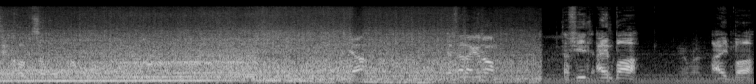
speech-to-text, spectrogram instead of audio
Der kommt so. Ja, das hat er genommen. Da fehlt ein Bar. Ja, Mann. Ein Bar.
